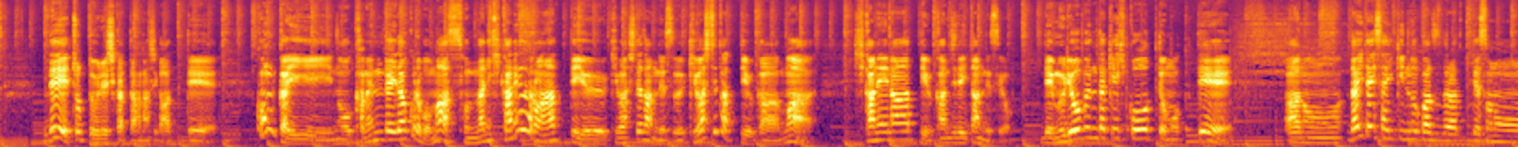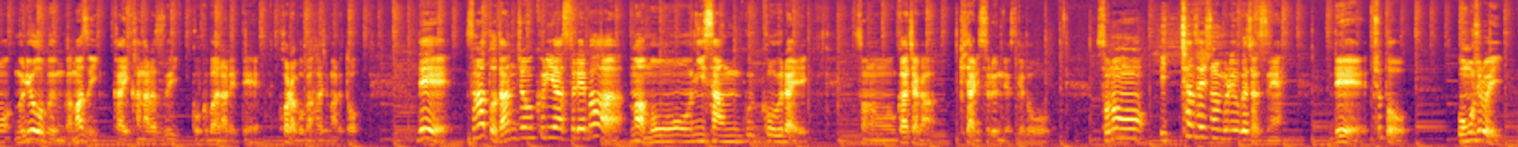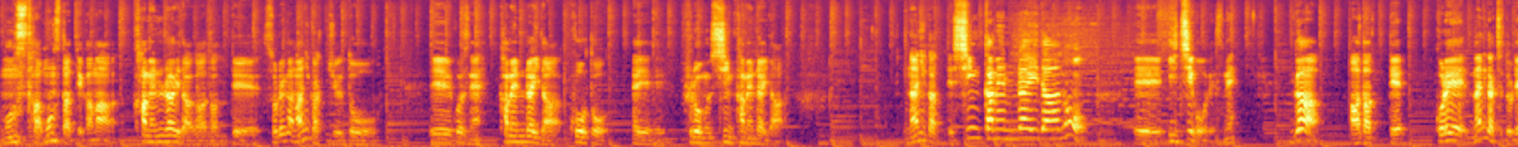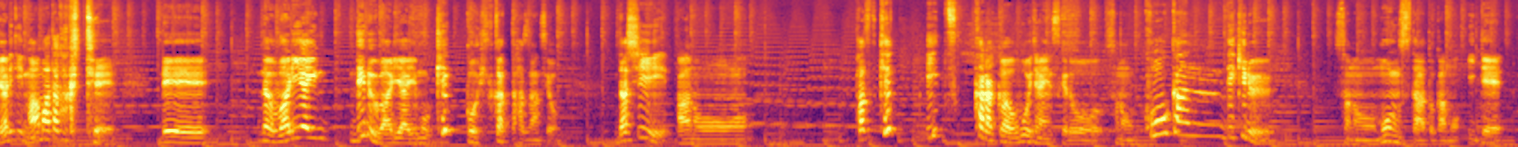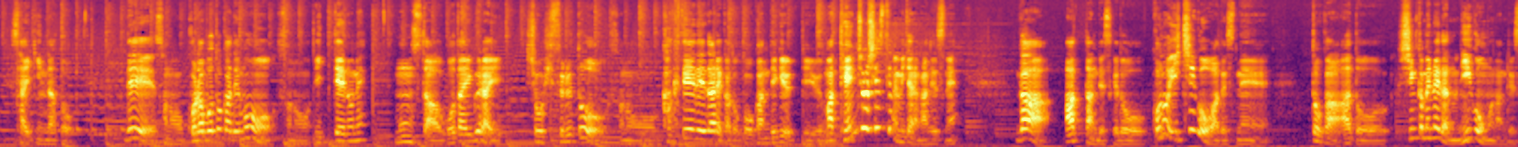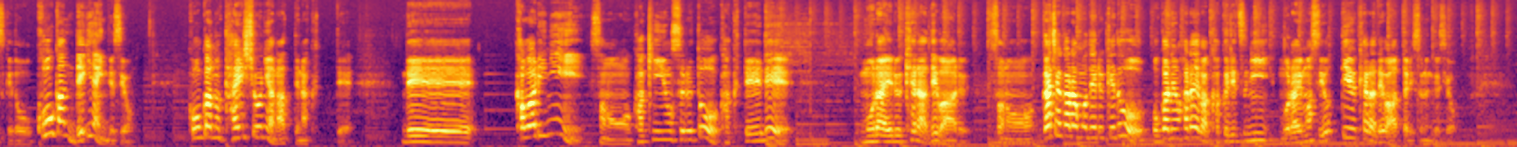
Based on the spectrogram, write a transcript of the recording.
でちょっと嬉しかった話があって今回の仮面ライダーコラボまあそんなに引かねえだろうなっていう気はしてたんです。気はしてたっていうかまあ引かねえなっていう感じでいたんですよ。で無料分だけ引こうって思ってあの大体最近のパズドラってその無料分がまず1回必ず1個配られてコラボが始まると。でその後ダンジョンをクリアすればまあもう23個ぐらいそのガチャが来たりするんですけどそのいっちゃん最初の無料ガチャですね。でちょっと面白いモンスターモンスターっていうかまあ仮面ライダーが当たってそれが何かっていうと、えーこれですね。仮面ライダーコート、えー、フロム新仮面ライダー。何かって新仮面ライダーの、えー1号ですね。が当たってこれ何かっていうとレアリティまあまあ高くってでなんか割合出る割合も結構低かったはずなんですよ。だしあのーパけいつからかは覚えてないんですけどその交換できるそのモンスターとかもいて最近だと。でそのコラボとかでもその一定のねモンスターを5体ぐらい消費するとその確定で誰かと交換できるっていうまあ店長システムみたいな感じですね。があったんですけどこの1号はですねとかあと新仮面ライダーの2号もなんですけど交換できないんですよ。交換の対象にはなってなくって。で代わりにその課金をすると確定でもらえるキャラではある。そのガチャからも出るけどお金を払えば確実にもらえますよっていうキャラではあったりするんですよ。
